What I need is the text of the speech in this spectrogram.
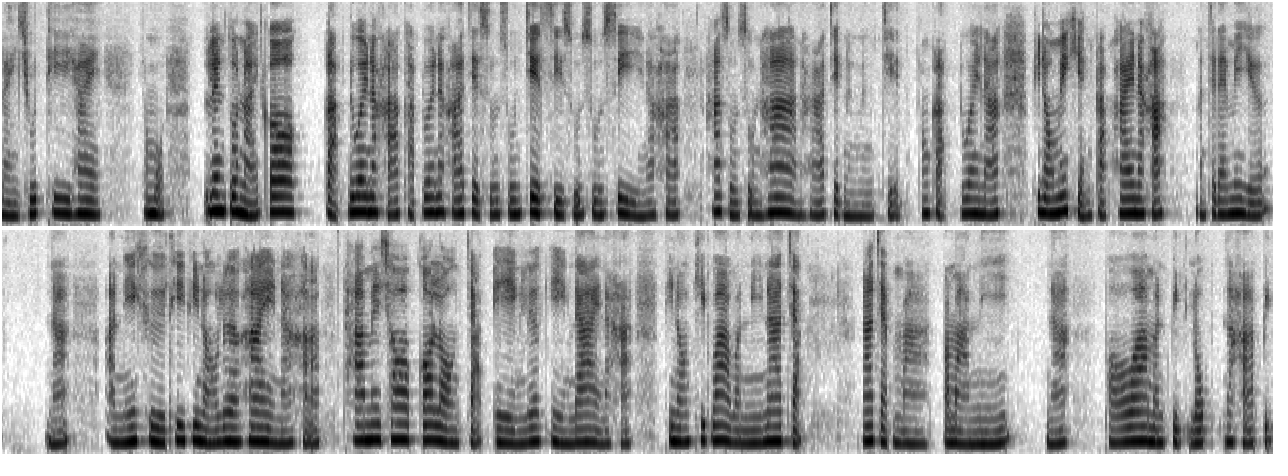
ในชุดที่ให้ทั้งหมดเล่นตัวไหนก็กลับด้วยนะคะ กลับด้วยนะคะ 7007 4004 นะคะ 5005 นะคะ 7117 ต้องกลับด้วยนะ พี่น้องไม่เขียนกลับให้นะคะ มันจะได้ไม่เยอะนะ อันนี้คือที่พี่น้องเลือกให้นะคะ ถ้าไม่ชอบก็ลองจับเองเลือกเองได้นะคะ พี่น้องคิดว่าวันนี้น่าจะน่าจะมาประมาณนี้นะ เพราะว่ามันปิดลบนะคะ ปิด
